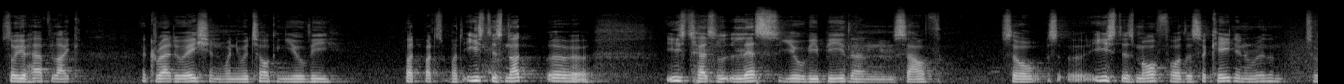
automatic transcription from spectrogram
So you have like a graduation when you were talking UV, but but but east is not. Uh, east has less UVB than south. So uh, east is more for the circadian rhythm to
